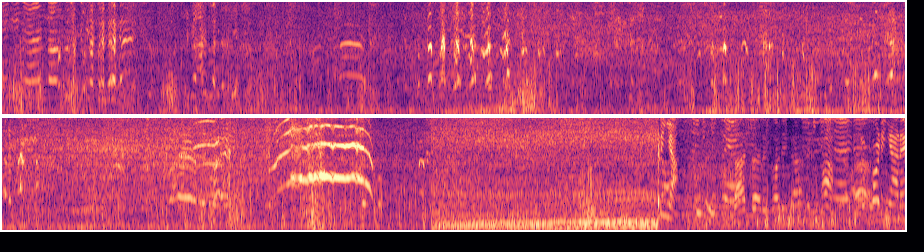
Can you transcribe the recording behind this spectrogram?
എനിക്ക് വേണ്ട റെക്കോർഡിംഗ് ആണ്.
